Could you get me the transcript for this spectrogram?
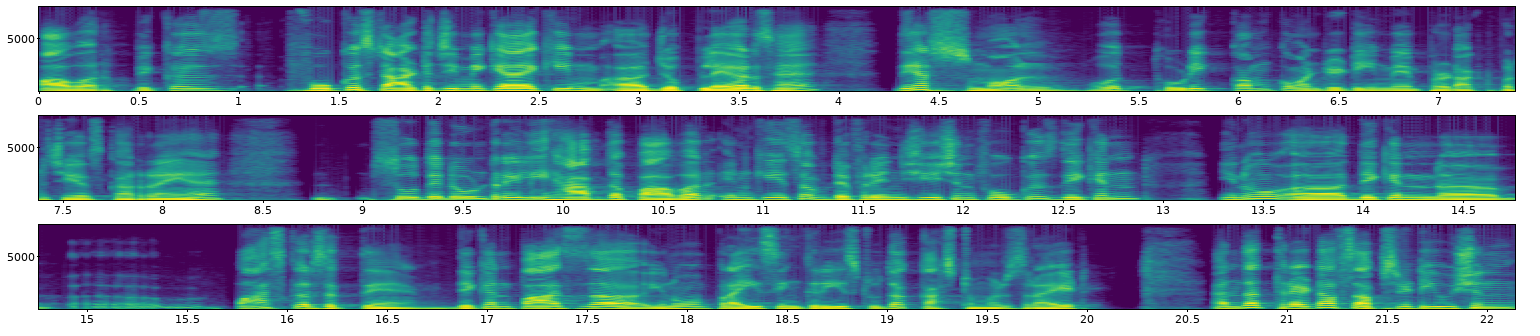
power, because focus strategy में क्या है कि जो प्लेयर्स हैं दे आर स्मॉल वो थोड़ी कम क्वांटिटी में प्रोडक्ट परचेज कर रहे हैं। So they don't really have the power in case of differentiation focus they can you know they can pass कर सकते हैं। They can pass the you know price increase to the customers right and the threat of substitution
